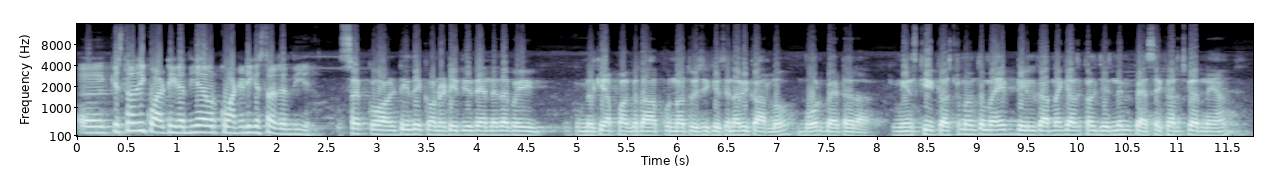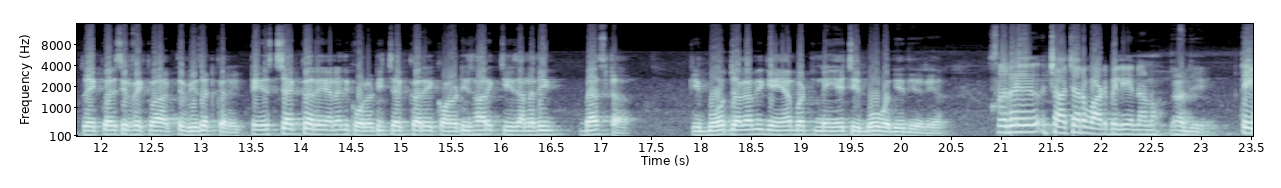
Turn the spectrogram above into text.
ਕਿਸ ਤਰ੍ਹਾਂ ਦੀ ਕੁਆਲਿਟੀ ਰਹਿੰਦੀ ਹੈ ਔਰ ਕੁਆਂਟੀਟੀ ਕਿਸ ਤਰ੍ਹਾਂ ਰਹਿੰਦੀ ਹੈ? ਸਰ ਕੁਆਲਿਟੀ ਤੇ ਕੁਆਂਟੀਟੀ ਦੀ ਤਾਂ ਇਹਨੇ ਦਾ ਕੋਈ ਮਿਲ ਕੇ ਆਪਾਂ ਗੁਰਦਾਸਪੁਰ ਤੁਸੀਂ ਕਿਸੇ ਨਾਲ ਵੀ ਕਰ ਲਓ ਬਹੁਤ ਬੈਟਰ ਆ। ਮੀਨਸ ਕਿ ਕਸਟਮਰ ਤੋਂ ਮੈਂ ਇਹ ਡੀਲ ਕਰਨਾ ਕਿ ਅੱਜਕੱਲ ਜਿੰਨੇ ਵੀ ਪੈਸੇ ਖਰਚ ਕਰਨੇ ਆ ਤਾਂ ਇੱਕ ਵਾਰ ਸਿਰਫ ਇੱਕ ਵਾਰ ਤੇ ਵਿਜ਼ਿਟ ਕਰੇ। ਟੇਸਟ ਚੈੱਕ ਕਰੇ ਇਹਨਾਂ ਦੀ ਕੁਆਲਿਟੀ ਚੈੱਕ ਕਰੇ ਕੁਆਂਟੀਟੀ ਹਰ ਇੱਕ ਚੀਜ਼ ਇਹਨਾਂ ਦੀ ਬੈਸਟ ਆ। ਕਿ ਬਹੁਤ ਜਗ੍ਹਾ ਵੀ ਗਏ ਆ ਬਟ ਨਹੀਂ ਇਹ ਚੀਜ਼ ਬਹੁਤ ਵਧੀਆ ਦੇ ਰਿਹਾ ਸਰ ਚਾਰ ਚਾਰ ਅਵਾਰਡ ਮਿਲੇ ਇਹਨਾਂ ਨੂੰ। ਹਾਂਜੀ। ਤੇ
